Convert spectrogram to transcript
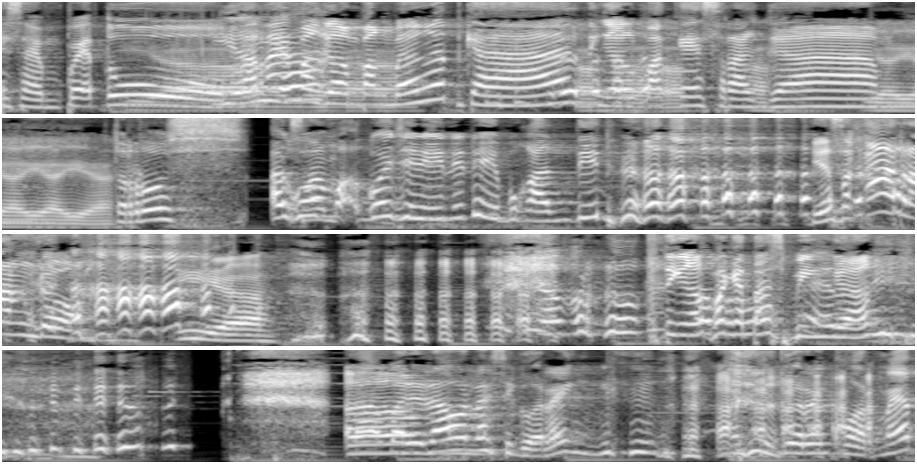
SMP tuh. Iya. Karena Iya, emang iya. gampang banget kan. Tinggal pakai seragam. Iya iya iya iya. Terus Ah, gue sama- gue jadi ini deh ibu kantin. ya sekarang dong. Iya. Gak perlu. Tinggal pakai tas pinggang. Nah, pada naon nasi goreng, nasi goreng kornet,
